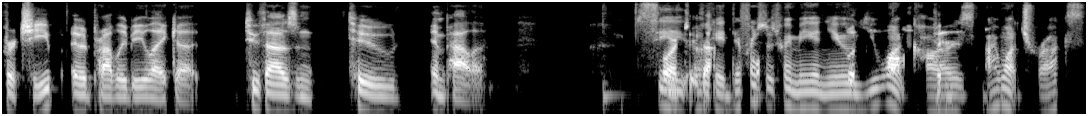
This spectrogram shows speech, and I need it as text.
for cheap, it would probably be like a 2002 Impala. see, okay, difference between me and you, you want cars, I want trucks.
